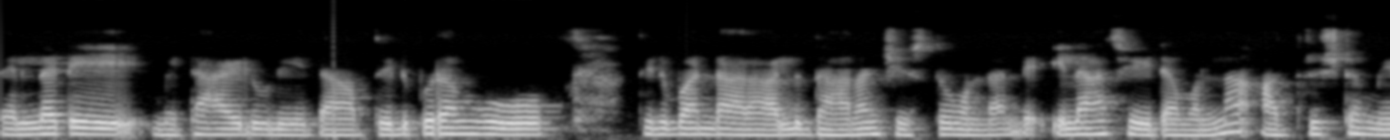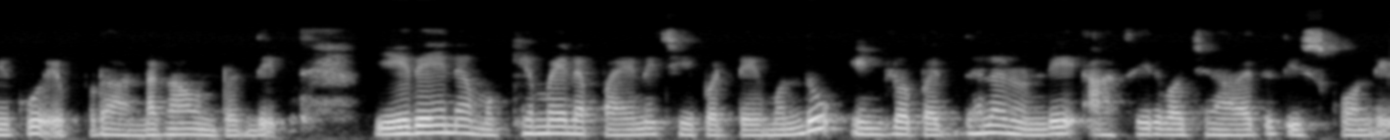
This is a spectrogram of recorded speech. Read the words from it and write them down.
తెల్లటి మిఠాయిలు లేదా తెలుపు రంగు తినుబండారాలు దానం చేస్తూ ఉండండి. ఇలా చేయడం వల్ల అదృష్టం మీకు ఎప్పుడూ అండగా ఉంటుంది. ఏదైనా ముఖ్యమైన పని చేపట్టే ముందు ఇంట్లో పెద్దల నుండి ఆశీర్వచనాలు అయితే తీసుకోండి.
